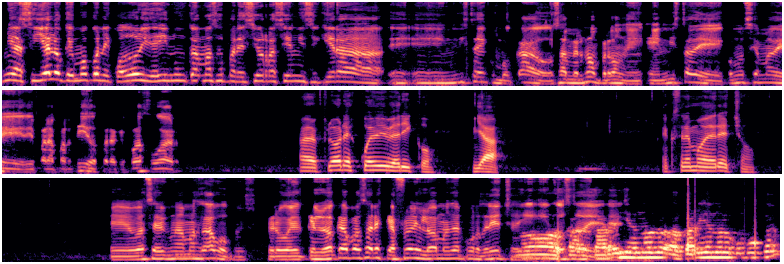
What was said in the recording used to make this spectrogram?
Mira, si ya lo quemó con Ecuador y de ahí nunca más apareció Raciel ni siquiera en, en lista de convocados. O sea, no, perdón, en, en lista de, ¿cómo se llama? De, de para partidos, para que pueda jugar. A ver, Flores, Cueva y Iberico. Ya. Extremo derecho. Eh, va a ser nada más Gabo, pues. Pero el que lo que va a pasar es que a Flores lo va a mandar por derecha. y- No, a de- Carrillo no, lo- a Carrillo no lo convoca.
